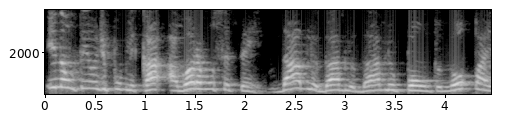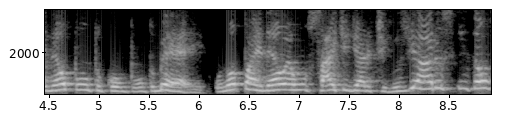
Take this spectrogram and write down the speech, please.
e não tem onde publicar, agora você tem www.nopainel.com.br. O No Painel é um site de artigos diários, então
